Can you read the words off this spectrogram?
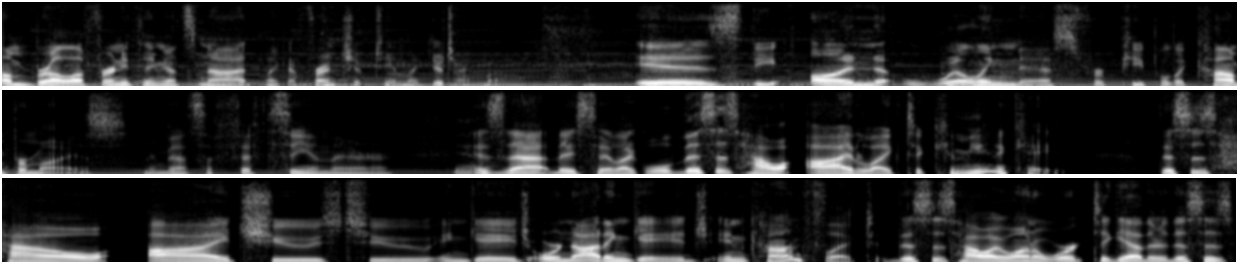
umbrella for anything that's not like a friendship team, like you're talking about is the unwillingness for people to compromise. Maybe that's a fifth C in there. Is Yeah. that they say, like, well, this is how I like to communicate. This is how I choose to engage or not engage in conflict. This is how I want to work together. This is,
